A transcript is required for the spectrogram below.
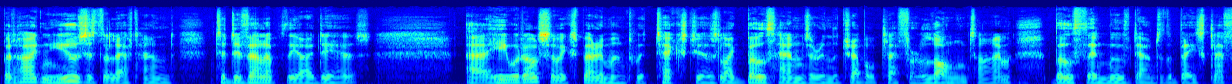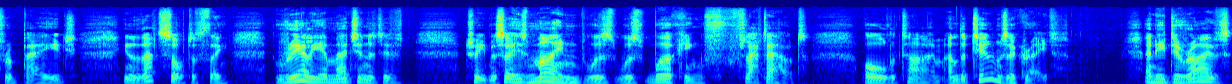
But Haydn uses the left hand to develop the ideas. Uh, he would also experiment with textures like both hands are in the treble clef for a long time, both then move down to the bass clef for a page, you know, that sort of thing. Really imaginative treatment. So his mind was, was working flat out all the time, and the tunes are great. And he derives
